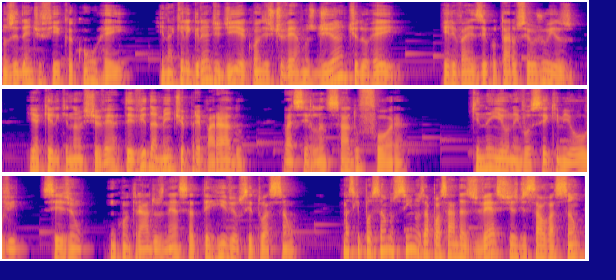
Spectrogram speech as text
nos identifica com o Rei. E naquele grande dia, quando estivermos diante do Rei, ele vai executar o seu juízo, e aquele que não estiver devidamente preparado vai ser lançado fora. Que nem eu nem você que me ouve sejam encontrados nessa terrível situação, mas que possamos sim nos apossar das vestes de salvação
